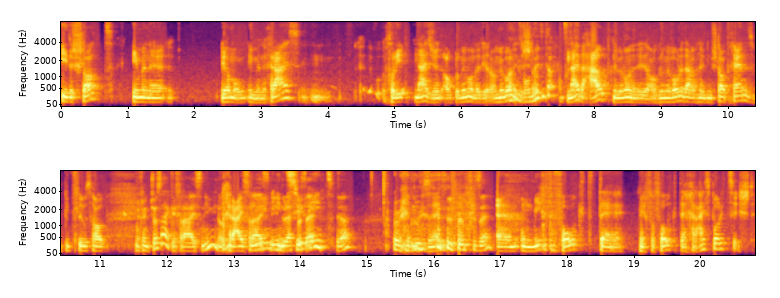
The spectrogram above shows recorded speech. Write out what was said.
in der Stadt, in einem, ja, mal, in einem Kreis. Ein bisschen- Nein, es ist nicht Aglo, wir wohnen nicht in wir wohnen in der Wir wohnen Stadt. nicht in der- Nein, überhaupt nicht. Wir wohnen nicht in Aglo. Wir wohnen einfach nicht im Stadtkern, so ein bisschen außerhalb. Wir können schon sagen, Kreis 9, oder? Kreis 9 in represent. Ja, Represent. represent. ähm, und mich verfolgt der, mich verfolgt der Kreispolizist.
